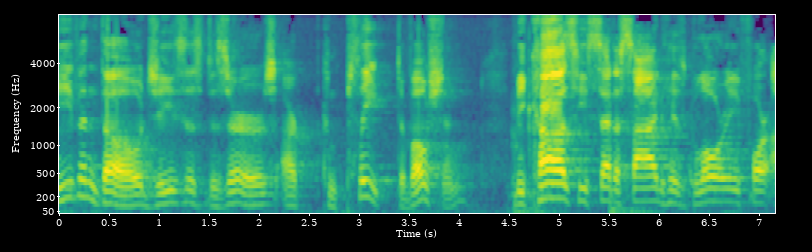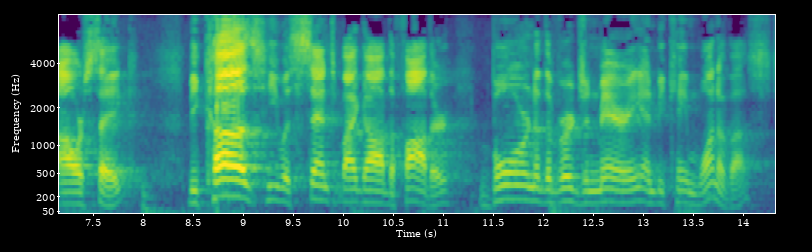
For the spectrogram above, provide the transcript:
Even though Jesus deserves our complete devotion, because He set aside His glory for our sake, because He was sent by God the Father, born of the Virgin Mary, and became one of us,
